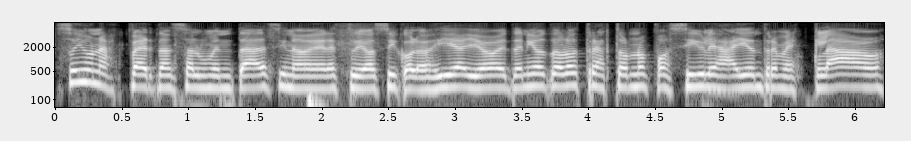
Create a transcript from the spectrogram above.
Soy una experta en salud mental sin haber estudiado psicología. Yo he tenido todos los trastornos posibles ahí entremezclados.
